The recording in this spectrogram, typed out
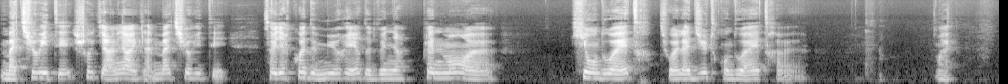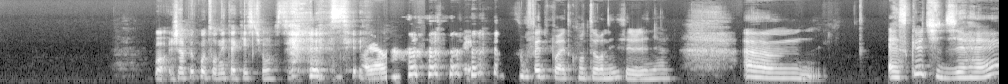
Maturité. Je trouve qu'il y a un lien avec la maturité. Ça veut dire quoi de mûrir, de devenir pleinement euh, qui on doit être. Tu vois, l'adulte qu'on doit être. Euh. Ouais. J'ai un peu contourné ta question. C'est Vous faites pour être contourné, c'est génial. Euh, est-ce que tu dirais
